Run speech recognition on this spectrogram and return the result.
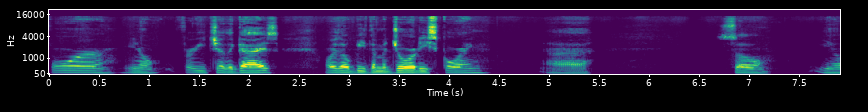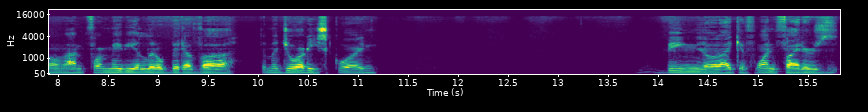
for you know for each of the guys, or there'll be the majority scoring. Uh, so, you know, I'm for maybe a little bit of uh, the majority scoring. Being you know like if one fighter's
